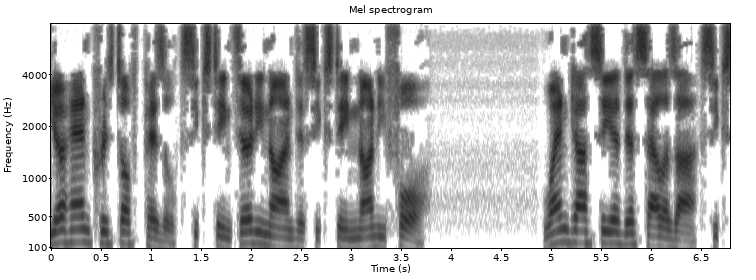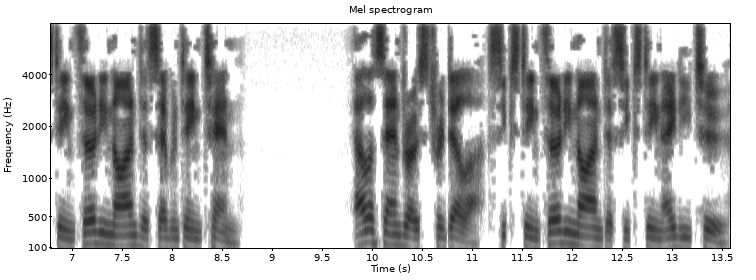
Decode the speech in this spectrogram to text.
Johann Christoph Pezel (1639–1694), Juan Garcia de Salazar (1639–1710), Alessandro Stradella (1639–1682),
